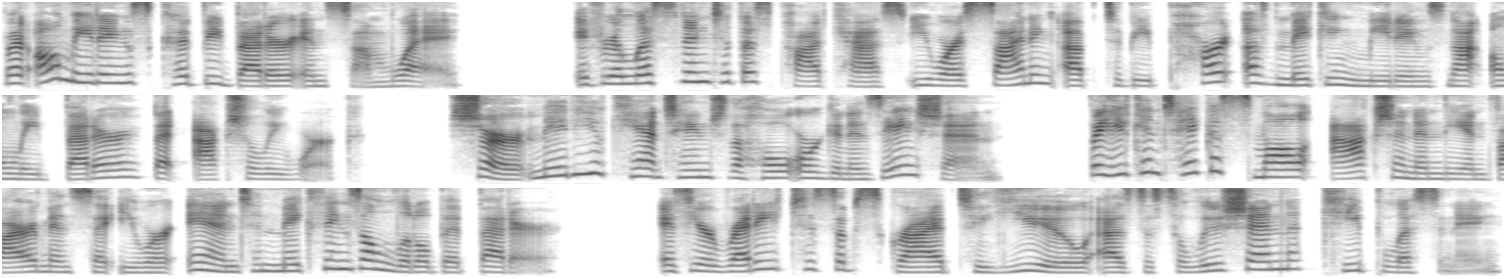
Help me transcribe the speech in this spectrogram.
but all meetings could be better in some way. If you're listening to this podcast, you are signing up to be part of making meetings not only better, but actually work. Sure, maybe you can't change the whole organization, but you can take a small action in the environments that you are in to make things a little bit better. If you're ready to subscribe to you as the solution, keep listening.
